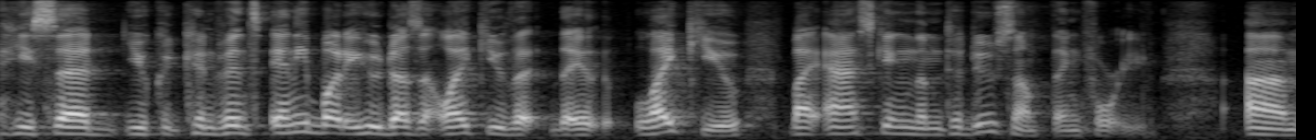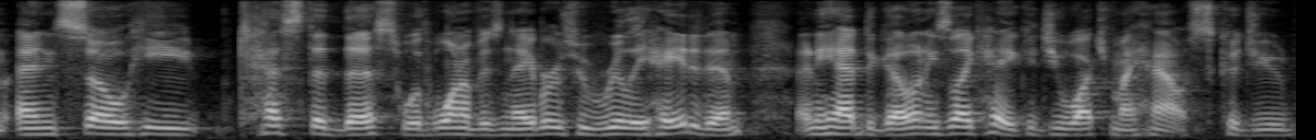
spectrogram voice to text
he said you could convince anybody who doesn't like you that they like you by asking them to do something for you. Um, and so he tested this with one of his neighbors who really hated him, and he had to go. And he's like, "Hey, could you watch my house? Could you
